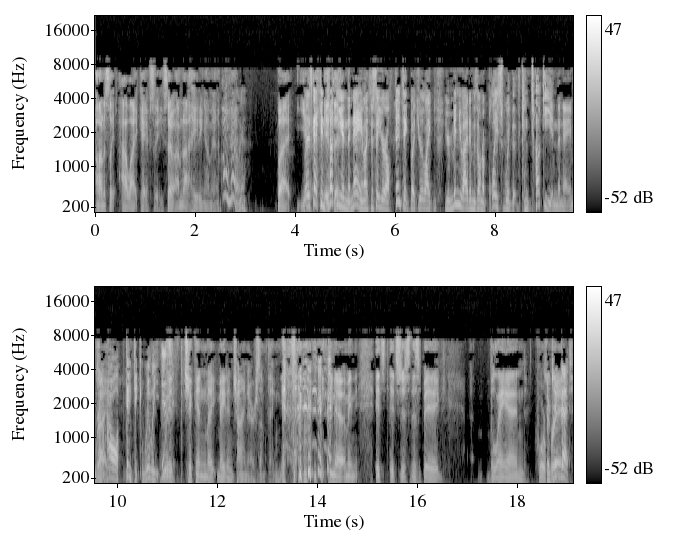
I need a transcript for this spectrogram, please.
honestly, I like KFC, so I'm not hating on them. oh no, yeah. But yeah, But it's got Kentucky a- in the name. Like to say you're authentic, but you're like your menu item is on a place with Kentucky in the name. So Right. how authentic really is with it? chicken made, made in China or something. you know, I mean, it's it's just this big, bland So corporate. give that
